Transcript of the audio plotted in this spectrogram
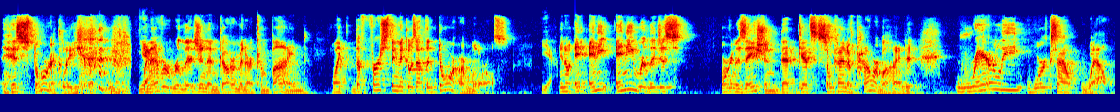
historically, whenever religion and government are combined, like the first thing that goes out the door are morals. Yeah. You know, any any religious organization that gets some kind of power behind it rarely works out well.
